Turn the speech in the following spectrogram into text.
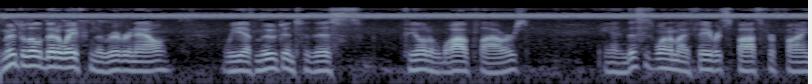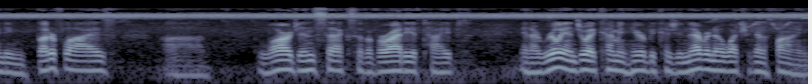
We've moved a little bit away from the river now. We have moved into this field of wildflowers. And this is one of my favorite spots for finding butterflies, uh, large insects of a variety of types. And I really enjoy coming here because you never know what you're gonna find.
